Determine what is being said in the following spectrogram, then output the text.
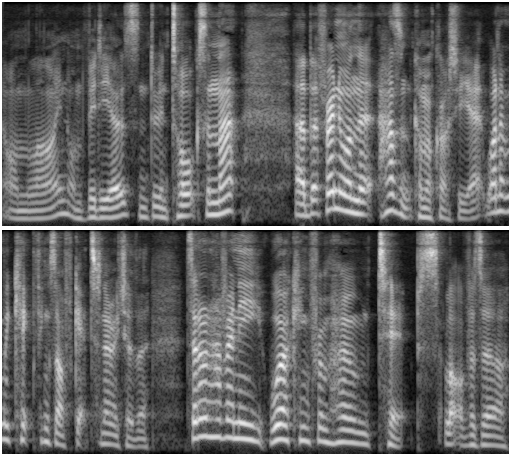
online, on videos, and doing talks and that. Uh, but for anyone that hasn't come across you yet, why don't we kick things off, get to know each other? Does anyone have any working from home tips? A lot of us are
